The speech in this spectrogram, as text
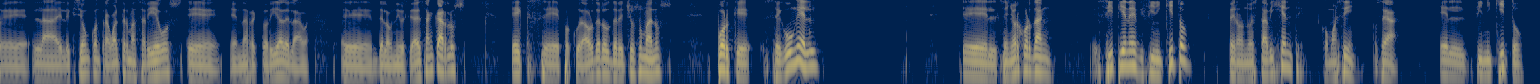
eh, la elección contra Walter Mazariegos en la rectoría de la, de la Universidad de San Carlos, ex procurador de los derechos humanos, porque según él, el señor Jordán sí tiene finiquito, pero no está vigente. ¿Cómo así? O sea, el finiquito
